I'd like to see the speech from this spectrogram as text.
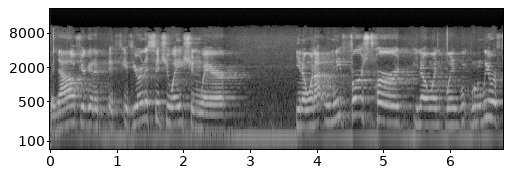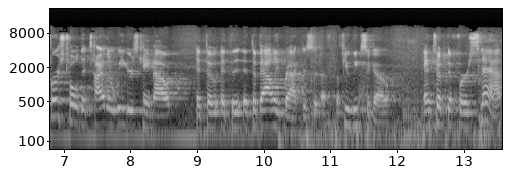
But now, if you're to, if, if you're in a situation where you know, when I when we first heard, you know, when when when we were first told that Tyler Wiegers came out at the at the at the Valley practice a, a few weeks ago and took the first snap,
